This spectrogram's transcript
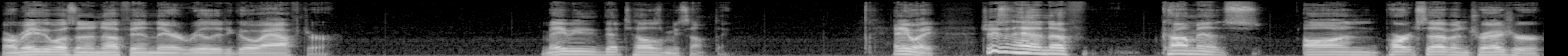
Or maybe there wasn't enough in there really to go after. Maybe that tells me something. Anyway, Jason had enough comments on part 7 Treasure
